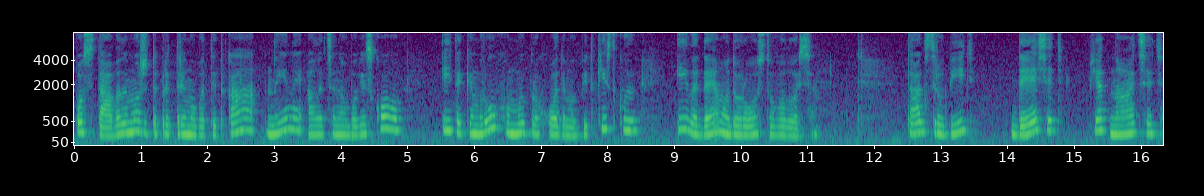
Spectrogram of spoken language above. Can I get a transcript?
Поставили, можете притримувати тканини, але це не обов'язково. І таким рухом ми проходимо під кісткою і ведемо до росту волосся. Так, зробіть 10-15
